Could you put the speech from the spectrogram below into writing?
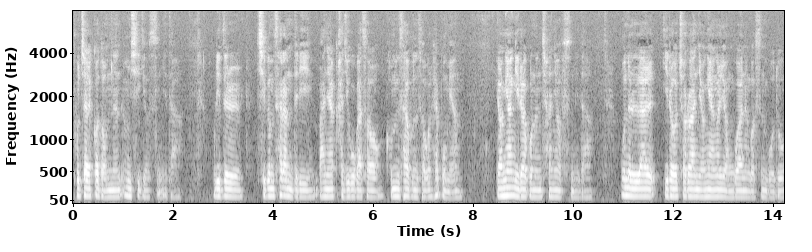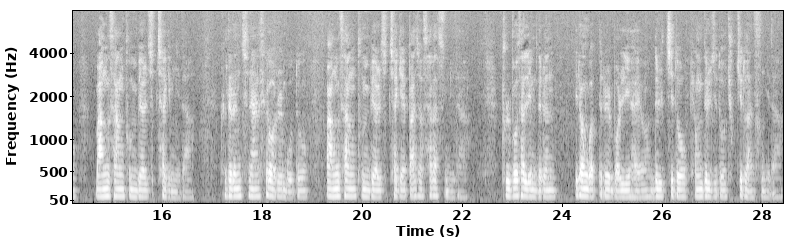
보잘 것 없는 음식이었습니다. 우리들 지금 사람들이 만약 가지고 가서 검사 분석을 해보면 영양이라고는 전혀 없습니다. 오늘날 이러저러한 영양을 연구하는 것은 모두 망상 분별 집착입니다. 그들은 지난 세월을 모두 망상 분별 집착에 빠져 살았습니다. 불보살님들은 이런 것들을 멀리하여 늙지도 병들지도 죽지도 않습니다.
